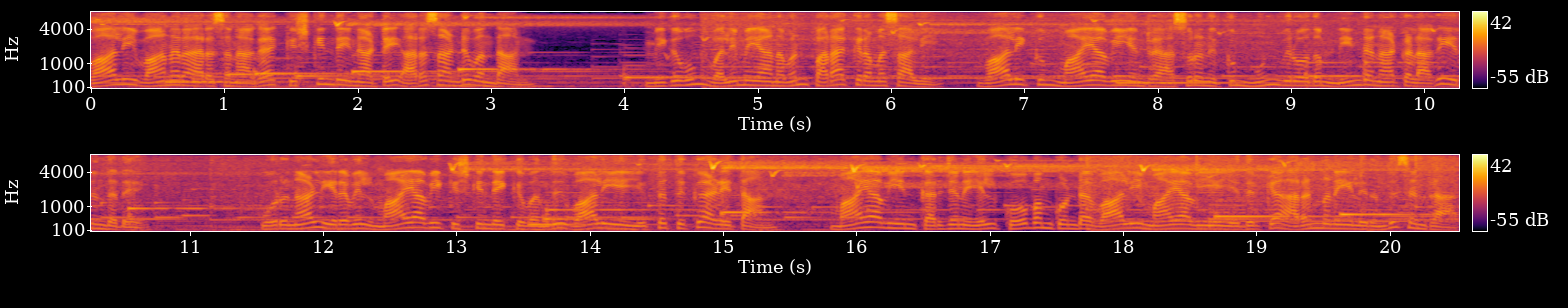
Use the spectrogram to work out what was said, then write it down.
வாலி வானர அரசனாக கிஷ்கிந்தை நாட்டை அரசாண்டு வந்தான். மிகவும் வலிமையானவன் பராக்கிரமசாலி வாலிக்கும் மாயாவி என்ற அசுரனுக்கும் முன் விரோதம் நீண்ட நாட்களாக இருந்தது. ஒரு நாள் இரவில் மாயாவி கிஷ்கிந்தைக்கு வந்து வாலியை யுத்தத்துக்கு அழைத்தான். மாயாவியின் கர்ஜனையில் கோபம் கொண்ட வாலி மாயாவியை எதிர்க்க அரண்மனையிலிருந்து சென்றார்.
